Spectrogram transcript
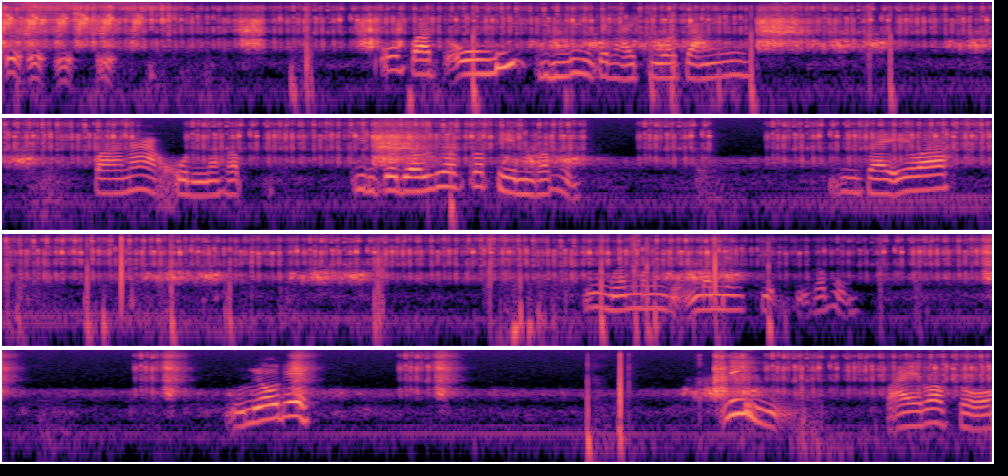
เอ๊ะเอ๊ะเอะเอะ โอ้ปลาโอ้ยกินนี่จะหลายตัวจัง ปลาหน้าคนนะครับ กินตัวเดียวเลือดก็เต็มครับผมดีใจเอวะดูเหมือนมันมันยังเจ็บอยู่ครับผมเร็วดิ นี่ ไปรอบสอง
